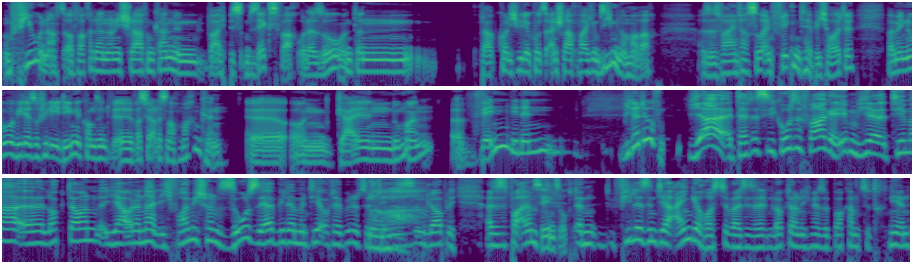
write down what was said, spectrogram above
um vier Uhr nachts aufwache, dann noch nicht schlafen kann, dann war ich bis um sechs wach oder so und dann da konnte ich wieder kurz einschlafen, war ich um sieben nochmal wach. Also es war einfach so ein Flickenteppich heute, weil mir nur wieder so viele Ideen gekommen sind, äh, was wir alles noch machen können. Äh, und geilen Nummern, äh, wenn wir denn wieder dürfen. Ja, das ist die große Frage. Eben hier Thema Lockdown, ja oder nein. Ich freue mich schon so sehr, wieder mit dir auf der Bühne zu stehen. Das ist unglaublich. Also es ist vor allem, Sehnsucht. ähm, viele sind ja eingerostet, weil sie seit dem Lockdown nicht mehr so Bock haben zu trainieren.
